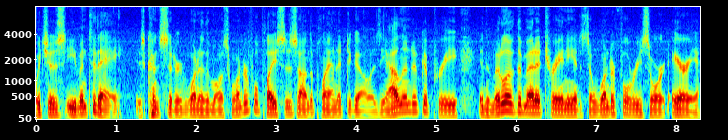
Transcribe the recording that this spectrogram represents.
which is even today is considered one of the most wonderful places on the planet to go. Is the island of capri in the middle of the mediterranean. It's a wonderful resort area.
